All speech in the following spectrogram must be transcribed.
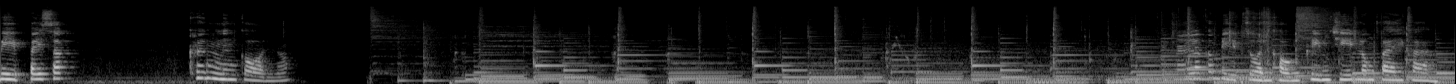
บีบไปสักครึ่งหนึ่งก่อนเนาะจากนั้นเราก็บีบส่วนของครีมชีสลงไปค่ะ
